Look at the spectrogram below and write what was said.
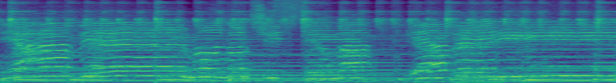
Ja viem, on očistil ma. Ja verím,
